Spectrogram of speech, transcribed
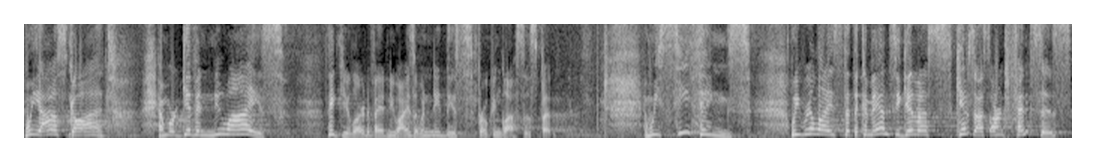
We ask God, and we're given new eyes. Thank you, Lord. If I had new eyes, I wouldn't need these broken glasses, but. And we see things. We realize that the commands He give us, gives us aren't fences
